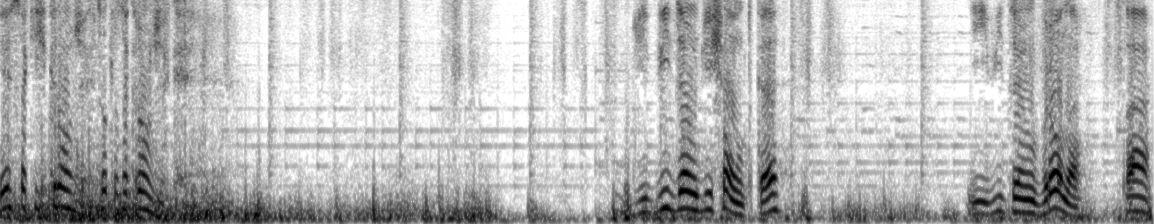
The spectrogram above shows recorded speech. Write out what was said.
Jest jakiś krążek. Co to za krążek? Widzę dziesiątkę i widzę wronę. Tak.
